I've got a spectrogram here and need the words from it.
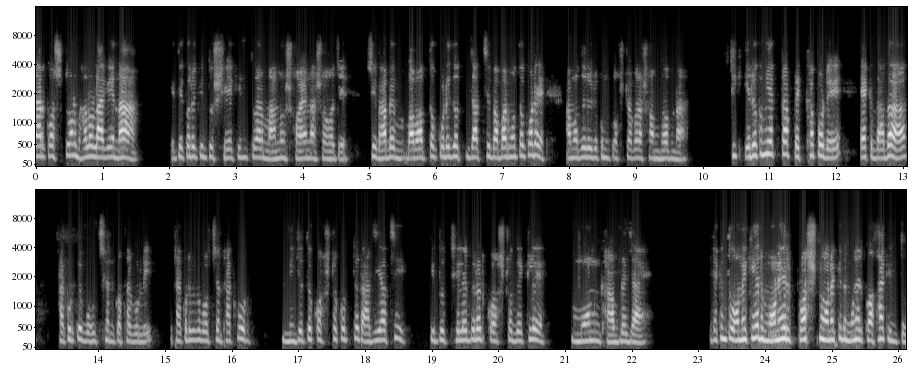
তার কষ্ট আমার ভালো লাগে না। এতে করে কিন্তু সে কিন্তু আর মানুষ হয় না সহজে। সে ভাবে, বাবা তো করে যাচ্ছে বাবার মতো করে, আমাদের এরকম কষ্ট করা সম্ভব না। ঠিক এরকমই একটা প্রেক্ষাপটে এক দাদা ঠাকুরকে বলছেন কথাগুলি। ঠাকুরকে বলছেন, ঠাকুর, নিজে তো কষ্ট করতে রাজি আছি, কিন্তু ছেলেপেলের কষ্ট দেখলে মন ঘাবড়ে যায়। এটা কিন্তু অনেকের মনের প্রশ্ন, অনেকের মনের কথা কিন্তু।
